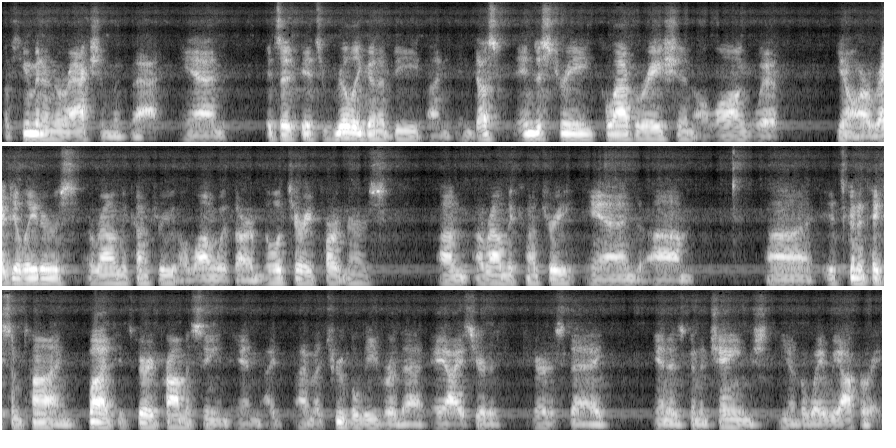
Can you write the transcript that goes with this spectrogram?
of human interaction with that and it's a it's really going to be an industry collaboration along with you know our regulators around the country, along with our military partners um, around the country, and um, uh, it's going to take some time, but it's very promising, and I, I'm a true believer that AI is here to here to stay, and is going to change you know the way we operate.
